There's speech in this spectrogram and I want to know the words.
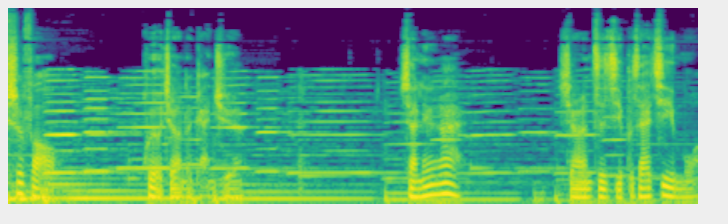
是否会有这样的感觉？想恋爱，想让自己不再寂寞。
